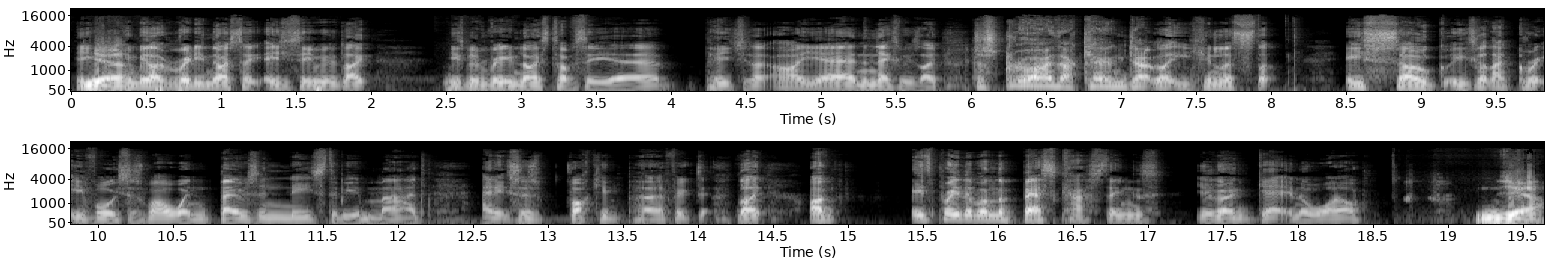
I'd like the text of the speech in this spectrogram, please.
he, he can be like really nice. Like as you see with like he's been really nice to obviously uh, Peach. He's like oh yeah, and the next week he's like destroy the kingdom. Like you can listen. Like, he's so he's got that gritty voice as well when Bowser needs to be mad, and it's just fucking perfect. Like I'm, it's probably the one of the best castings you're gonna get in a while. Yeah.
